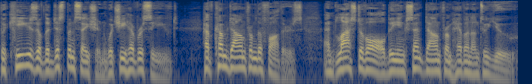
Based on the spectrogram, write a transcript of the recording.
the keys of the dispensation which ye have received have come down from the fathers, and last of all being sent down from heaven unto you.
